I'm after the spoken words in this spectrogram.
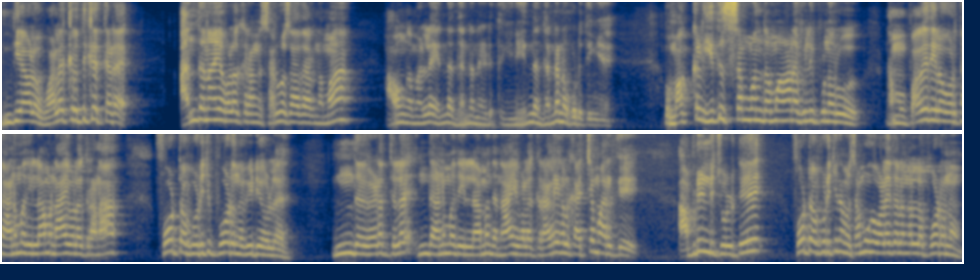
இந்தியாவில் வளர்க்குறதுக்கே தடை. அந்த நாயை வளர்க்குறாங்க. சர்வசாதாரணமாக அவங்க மேலே என்ன தண்டனை எடுத்தீங்க? என்ன தண்டனை கொடுத்தீங்க? இப்போ மக்கள் இது சம்பந்தமான விழிப்புணர்வு. நம்ம பகுதியில் ஒருத்தன் அனுமதி இல்லாமல் நாய் வளர்க்குறானா? ஃபோட்டோ பிடிச்சி போடுங்க வீடியோவில் இந்த இடத்துல இந்த அனுமதி இல்லாமல் இந்த நாய் வளர்க்குறாங்க. எங்களுக்கு அச்சமாக இருக்குது அப்படின்னு சொல்லிட்டு ஃபோட்டோ பிடிச்சி நம்ம சமூக வலைதளங்களில் போடணும்.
